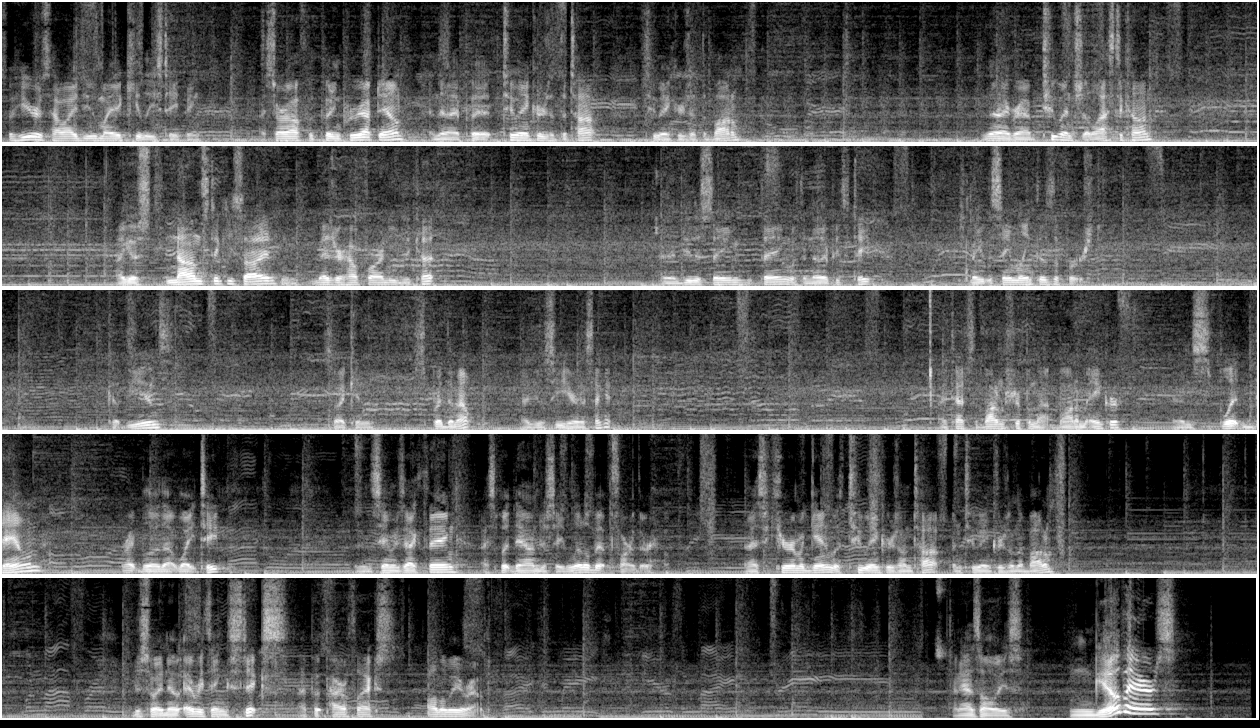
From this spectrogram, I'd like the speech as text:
So here's how I do my Achilles taping. I start off with putting pre-wrap down, and then I put two anchors at the top, two anchors at the bottom. And then I grab two inch Elastikon. I go non-sticky side and measure how far I need to cut. And then do the same thing with another piece of tape. Just make it the same length as the first. Cut the ends so I can spread them out, as you'll see here in a second. I attach the bottom strip on that bottom anchor and split down right below that white tape. And the same exact thing, I split down just a little bit farther. And I secure them again with two anchors on top and two anchors on the bottom. Just so I know everything sticks, I put Powerflex all the way around. And as always, go Bears!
